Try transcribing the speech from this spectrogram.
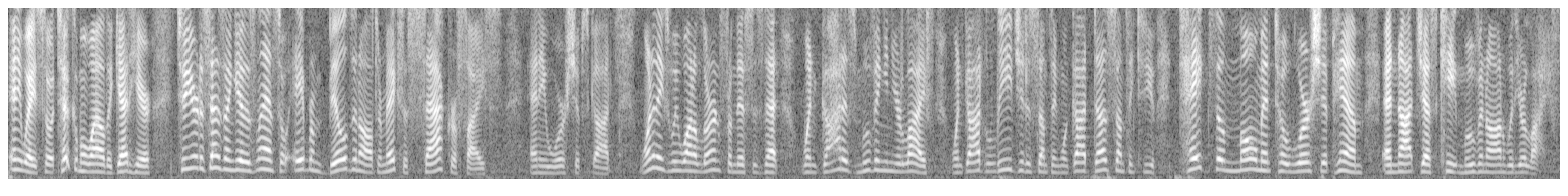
Anyway, so it took him a while to get here. To your descendants I can give this land. So Abram builds an altar, makes a sacrifice, and he worships God. One of the things we want to learn from this is that when God is moving in your life, when God leads you to something, when God does something to you, take the moment to worship Him and not just keep moving on with your life.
